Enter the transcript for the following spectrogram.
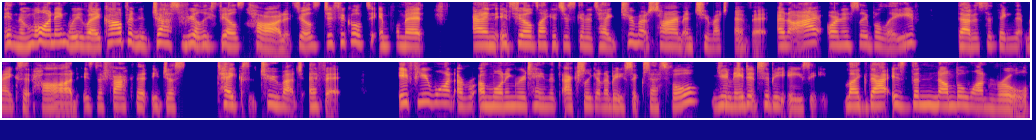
in the morning, we wake up and it just really feels hard. It feels difficult to implement and it feels like it's just going to take too much time and too much effort. And I honestly believe that is the thing that makes it hard is the fact that it just takes too much effort. If you want a, a morning routine that's actually going to be successful, you mm-hmm. need it to be easy. Like that is the number one rule.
